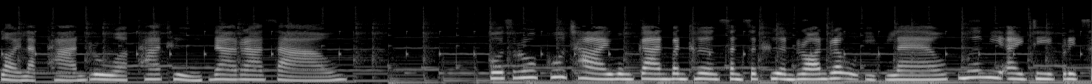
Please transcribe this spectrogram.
ปล่อยหลักฐานรัวท้าถึงดาราสาว โพสต์รูปผู้ชายวงการบันเทิงสั่นสะเทือนร้อนระอุอีกแล้ว เมื่อมีไอจีปริศ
